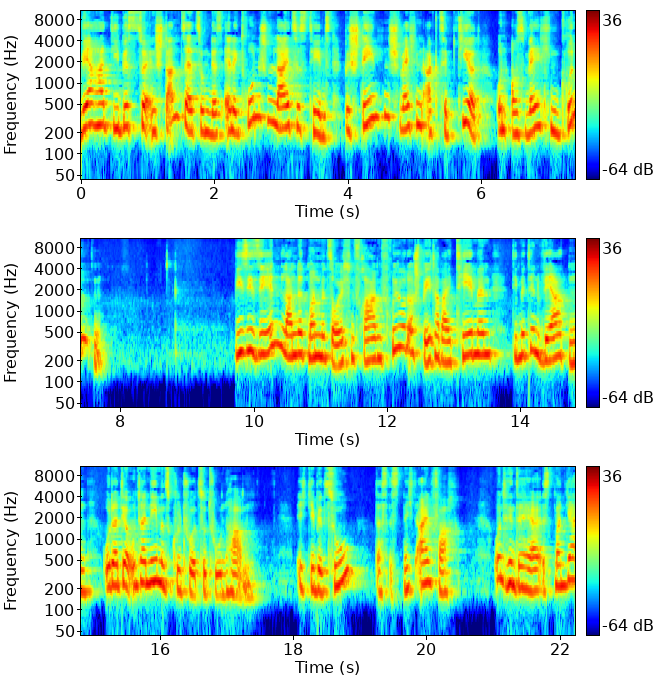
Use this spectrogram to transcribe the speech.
Wer hat die bis zur Instandsetzung des elektronischen Leitsystems bestehenden Schwächen akzeptiert und aus welchen Gründen? Wie Sie sehen, landet man mit solchen Fragen früher oder später bei Themen, die mit den Werten oder der Unternehmenskultur zu tun haben. Ich gebe zu, das ist nicht einfach. Und hinterher ist man ja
